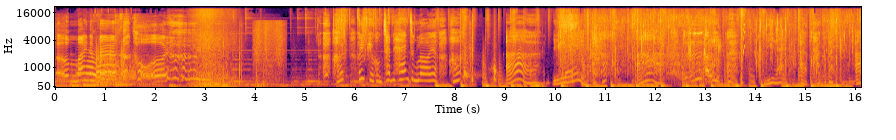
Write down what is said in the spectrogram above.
เออไม่นะแม่โถเอ้ยเฮ้ยเฮ้ยผิวของฉันแห้งจังเลยอะฮะอ่าดีเลยอะฮะอ่าเอ้ยเอ้ยอะนี่แหละอะทาเข้าไปอ่า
